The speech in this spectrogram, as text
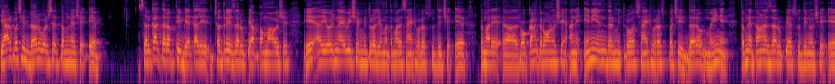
ત્યાર પછી દર વર્ષે તમને છે એ સરકાર તરફથી બેતાલીસ છત્રીસ હજાર રૂપિયા આપવામાં આવે છે. એ યોજના એવી છે મિત્રો, જેમાં તમારે સાઠ વર્ષ સુધી છે એ તમારે રોકાણ કરવાનું છે અને એની અંદર મિત્રો સાઠ વર્ષ પછી દર મહિને તમને ત્રણ હજાર રૂપિયા સુધીનું છે એ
